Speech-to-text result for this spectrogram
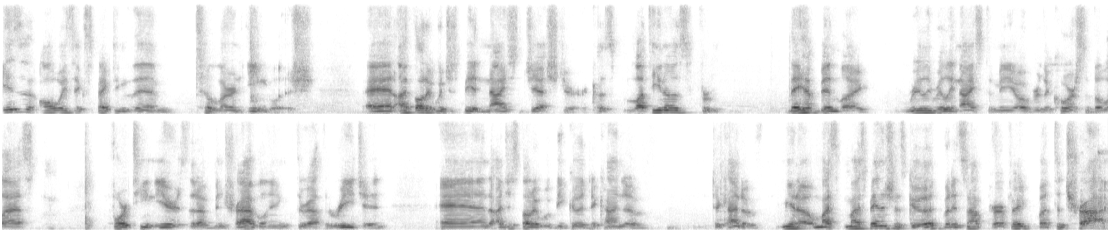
isn't always expecting them to learn English. And I thought it would just be a nice gesture because Latinos for they have been like really, really nice to me over the course of the last 14 years that I've been traveling throughout the region. And I just thought it would be good to kind of to kind of you know my my Spanish is good, but it's not perfect. But to try,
